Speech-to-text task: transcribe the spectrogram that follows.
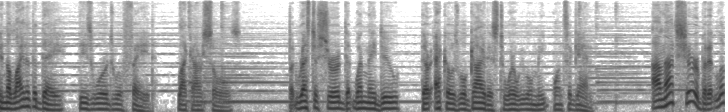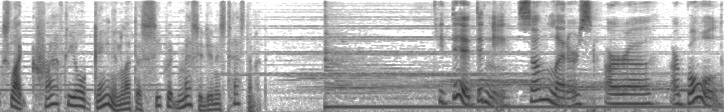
In the light of the day, these words will fade, like our souls. But rest assured that when they do, their echoes will guide us to where we will meet once again. I'm not sure, but it looks like crafty old Ganon left a secret message in his testament. He did, didn't he? Some letters are uh, are bold.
